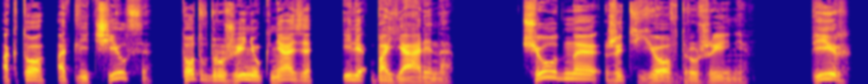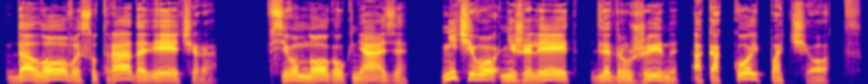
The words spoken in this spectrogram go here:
А кто отличился, тот в дружине у князя или боярина. Чудное житье в дружине. Пир до ловы с утра до вечера. Всего много у князя, ничего не жалеет для дружины, а какой почет!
